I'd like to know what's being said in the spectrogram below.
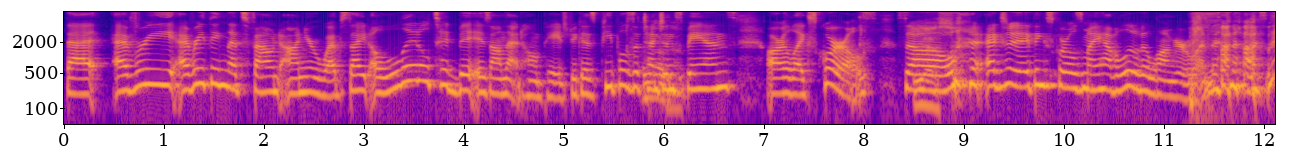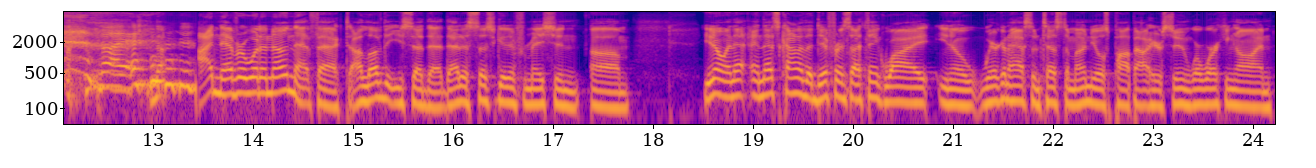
that every everything that's found on your website, a little tidbit is on that homepage because people's attention spans are like squirrels. So Yes. actually I think squirrels might have a little bit longer one than us. but I never would have known that fact. I love that you said that. That is such good information. Um, you know, and that, and that's kind of the difference. I think why you know we're gonna have some testimonials pop out here soon. We're working on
